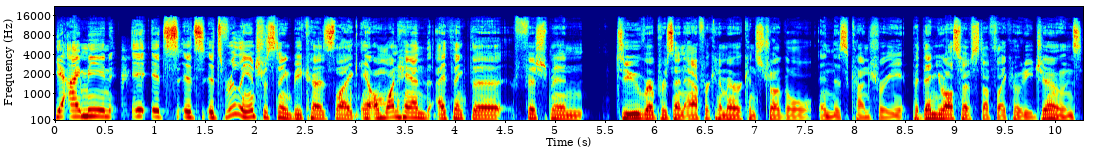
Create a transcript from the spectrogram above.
Yeah, I mean, it, it's it's it's really interesting because, like, on one hand, I think the fishmen do represent African American struggle in this country, but then you also have stuff like Hody Jones,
